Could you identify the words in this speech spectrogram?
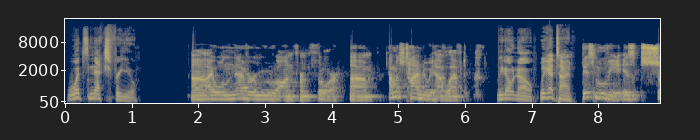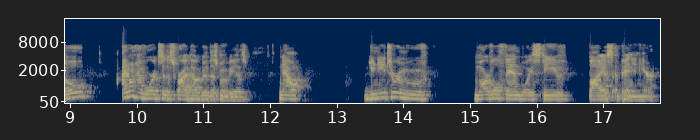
what's next for you? Uh, I will never move on from Thor. Um, how much time do we have left? We don't know. We got time. This movie is so. I don't have words to describe how good this movie is. Now, you need to remove Marvel fanboy Steve bias opinion here.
